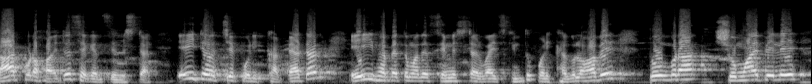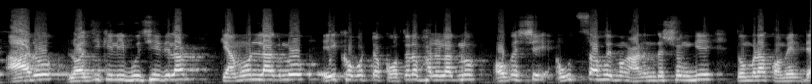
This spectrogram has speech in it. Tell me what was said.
তারপরে হয়তো সেকেন্ড সেমিস্টার এইটা হচ্ছে পরীক্ষার প্যাটার্ন এইভাবে তোমাদের সেমিস্টার ওয়াইজ কিন্তু পরীক্ষাগুলো হবে। তোমরা সময় পেলে আরও লজিক্যালি বুঝিয়ে দিলাম। কেমন লাগল? এই খবরটা কতটা ভালো লাগল? অবশ্যই উৎসাহ এবং আনন্দের সঙ্গে তোমরা কমেন্টে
